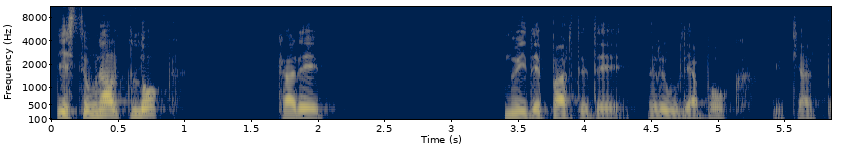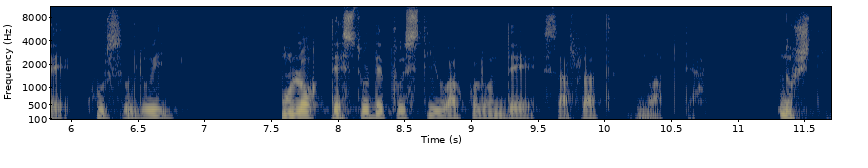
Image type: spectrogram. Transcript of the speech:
este un alt loc care nu e departe de râul Iaboc, e chiar pe cursul lui, un loc destul de pustiu, acolo unde s-a aflat noaptea. Nu știm.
